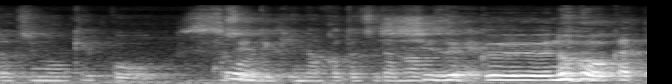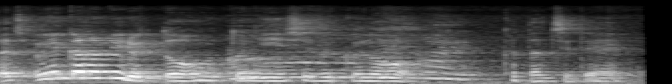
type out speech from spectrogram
形も結構個性的な形だなって。雫の形。上から見ると本当に雫の形で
